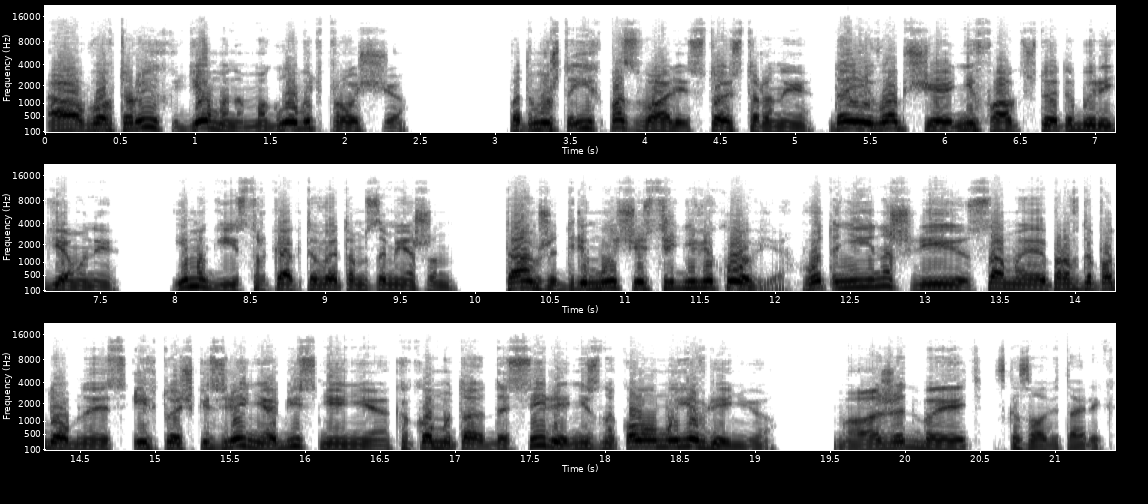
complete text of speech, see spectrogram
А во-вторых, демонам могло быть проще, потому что их позвали с той стороны, да и вообще не факт, что это были демоны. И магистр как-то в этом замешан. Там же дремучее средневековье. Вот они и нашли самое правдоподобное с их точки зрения объяснение какому-то доселе незнакомому явлению. «Может быть», — сказал Виталик.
